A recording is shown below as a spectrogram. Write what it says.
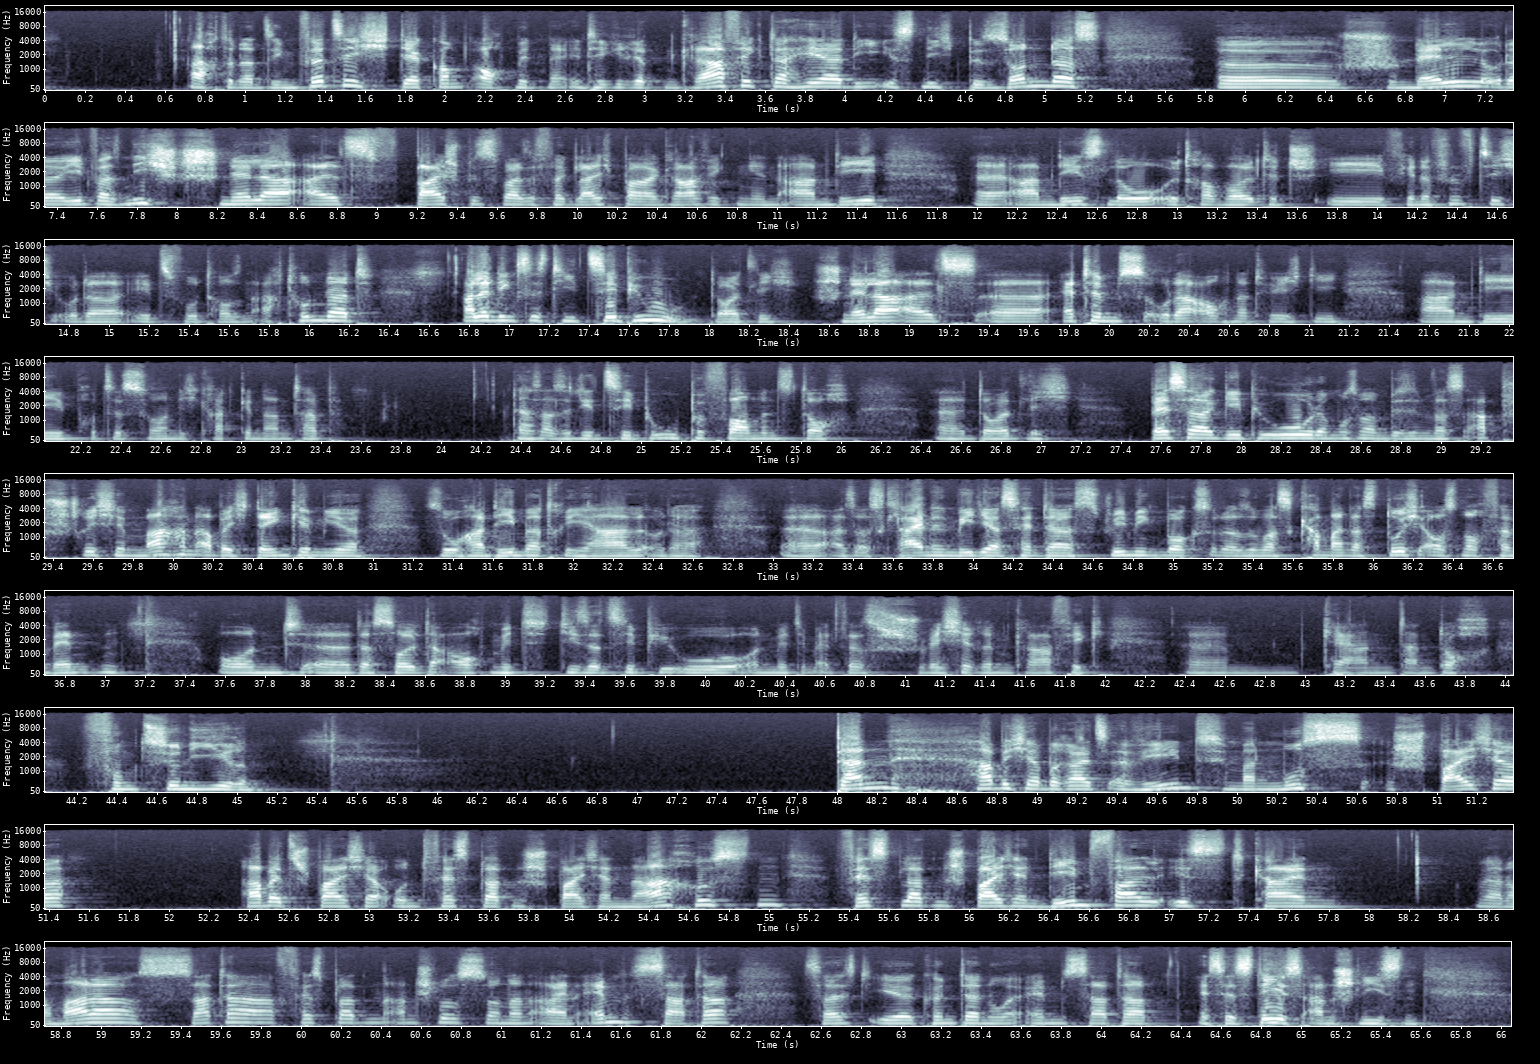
847. Der kommt auch mit einer integrierten Grafik daher. Die ist nicht besonders äh, schnell oder jedenfalls nicht schneller als beispielsweise vergleichbare Grafiken in AMD. Äh, AMD's Low Ultra Voltage E450 oder E2800. Allerdings ist die CPU deutlich schneller als äh, Atoms oder auch natürlich die AMD-Prozessoren, die ich gerade genannt habe. Da ist also die CPU-Performance doch äh, deutlich besser GPU, da muss man ein bisschen was Abstriche machen, aber ich denke mir, so HD-Material oder äh, also als kleinen Media Center Streaming-Box oder sowas kann man das durchaus noch verwenden und äh, das sollte auch mit dieser CPU und mit dem etwas schwächeren Grafikkern ähm, dann doch funktionieren. Dann habe ich ja bereits erwähnt, man muss Speicher Arbeitsspeicher und Festplattenspeicher nachrüsten. Festplattenspeicher in dem Fall ist kein ja, normaler SATA-Festplattenanschluss, sondern ein M-SATA. Das heißt, ihr könnt da nur M-SATA SSDs anschließen.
